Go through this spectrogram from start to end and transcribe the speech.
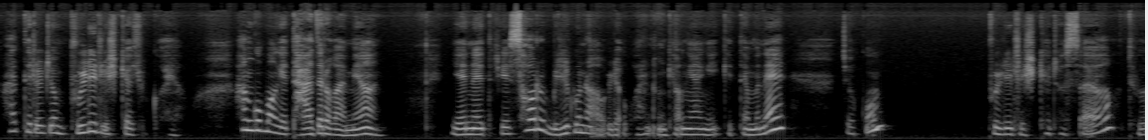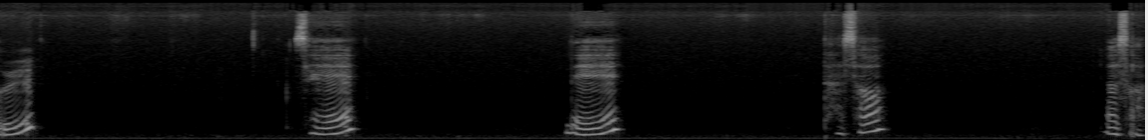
하트를 좀 분리를 시켜줄 거예요. 한 구멍에 다 들어가면 얘네들이 서로 밀고 나오려고 하는 경향이 있기 때문에 조금 분리를 시켜줬어요. 둘, 셋, 넷, 다섯, 여섯,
